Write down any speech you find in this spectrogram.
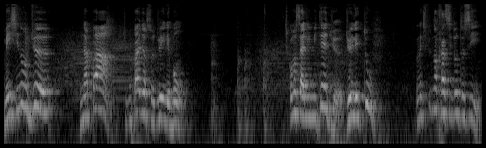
Mais sinon, Dieu n'a pas, tu peux pas dire ce Dieu il est bon. Tu commences à limiter Dieu. Dieu il est tout. On explique dans Chassidot aussi.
